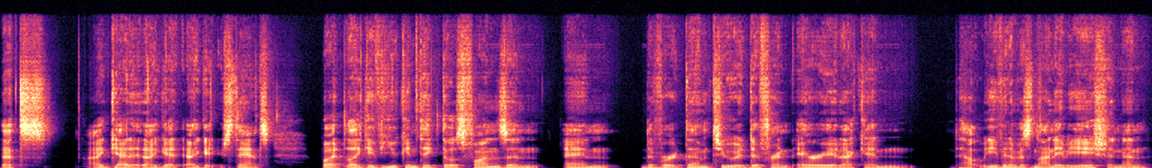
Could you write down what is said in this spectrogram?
that's I get it. I get I get your stance. But like if you can take those funds and and divert them to a different area that can help even if it's non aviation then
